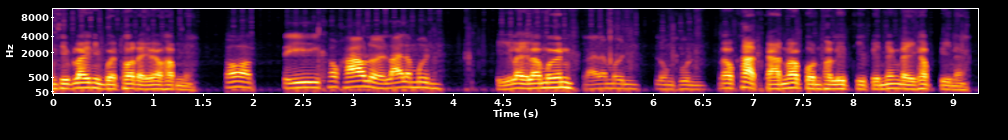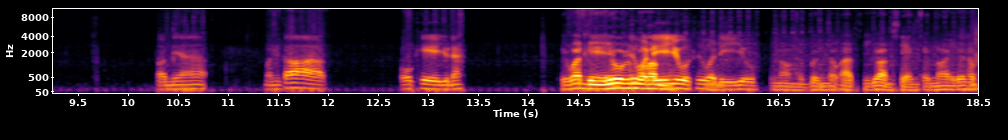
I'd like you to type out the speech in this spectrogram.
30 ไร่นี่เบิดเท่าไหร่แล้วครับนี่ก็ตีคร่าวๆเลยไร่ละหมื่นปีไร่ละหมื่นไร่ละหมื่นลงทุน แล้วคาดการณ์ว่าผลผลิตที่เป็นจังไดครับปีหนี้า ตอนเนี้ยมันก็โอเคอยู่นะถือว่าดีอยู่ถือว่าแม่นบ่ครับดีอยู่ถือว่าดีอยู่พี่น้องให้เบิ่งครับอาจสิย้อนเสียงจักหน้อยเด้วยครับ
